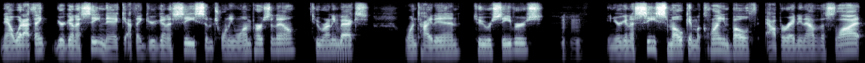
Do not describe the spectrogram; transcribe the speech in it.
Now, what I think you're going to see, Nick, I think you're going to see some 21 personnel, two running Mhm. backs, one tight end, two receivers, Mhm. and you're going to see Smoke and McClain both operating out of the slot.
